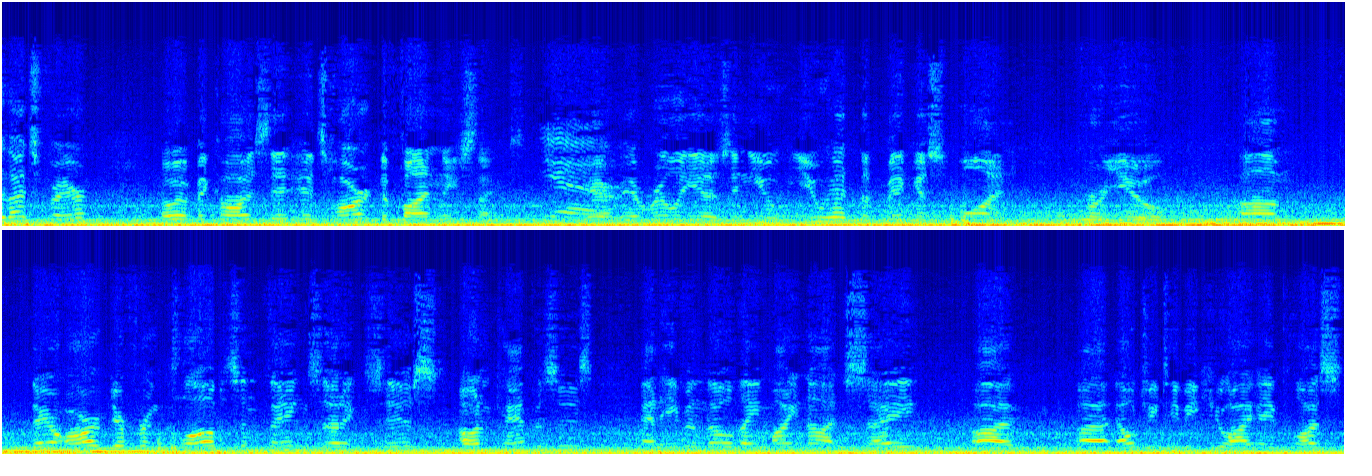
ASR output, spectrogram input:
Okay, that's fair. Uh, Because it, it's hard to find these things. Yeah. It, it really is, and you you hit the biggest one for you. Um, there are different clubs and things that exist on campuses, and even though they might not say uh, uh, LGBTQIA plus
